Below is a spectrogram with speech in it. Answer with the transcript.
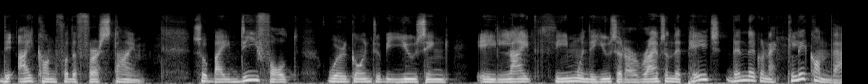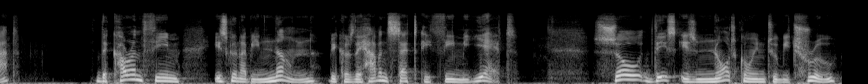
the icon for the first time. So by default, we're going to be using a light theme when the user arrives on the page. Then they're going to click on that. The current theme is going to be none because they haven't set a theme yet. So this is not going to be true.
